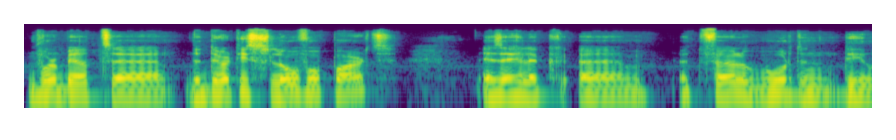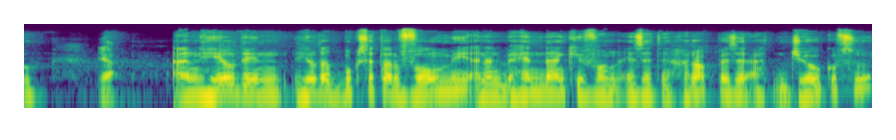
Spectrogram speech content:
Bijvoorbeeld uh, de dirty slovo part. is eigenlijk ehm, het vuile woordendeel. Ja. En heel, die, heel dat boek zit daar vol mee. En in het begin denk je van, is het een grap? Is het echt een joke of zo?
